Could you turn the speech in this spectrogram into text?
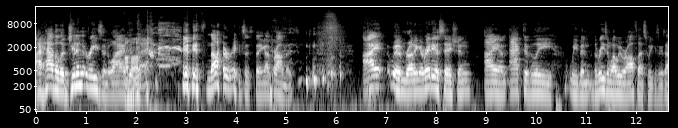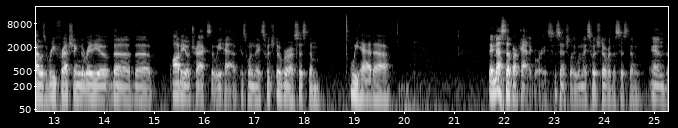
I have a legitimate reason why I Uh-huh. did that. it's not a racist thing, I promise. I am running a radio station. I am actively. We've been the reason why we were off last week is because I was refreshing the radio, the the audio tracks that we have. Because when they switched over our system, we had uh, they messed up our categories essentially when they switched over the system, and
